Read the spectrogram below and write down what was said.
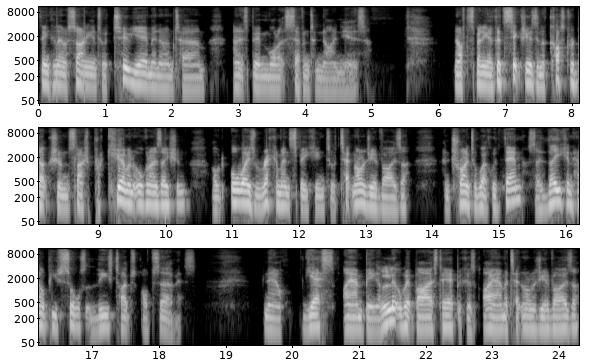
thinking they were signing into a two year minimum term, and it's been more like seven to nine years. Now, after spending a good six years in a cost reduction slash procurement organization, I would always recommend speaking to a technology advisor and trying to work with them so they can help you source these types of service. Now, yes, I am being a little bit biased here because I am a technology advisor,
